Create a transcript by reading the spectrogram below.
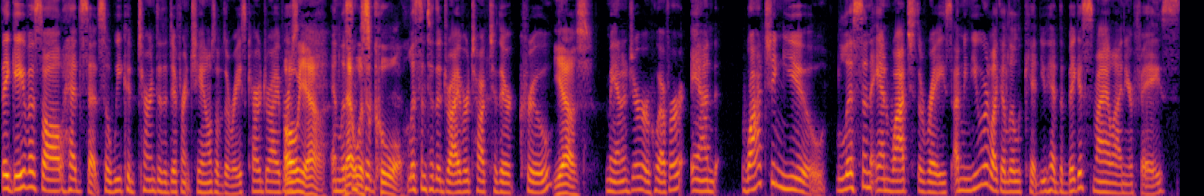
they gave us all headsets so we could turn to the different channels of the race car drivers. Oh yeah. And listen. that was to- cool. Listen to the driver talk to their crew, Yes. manager, or whoever. And watching you listen and watch the race, I mean, you were like a little kid. You had the biggest smile on your face.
